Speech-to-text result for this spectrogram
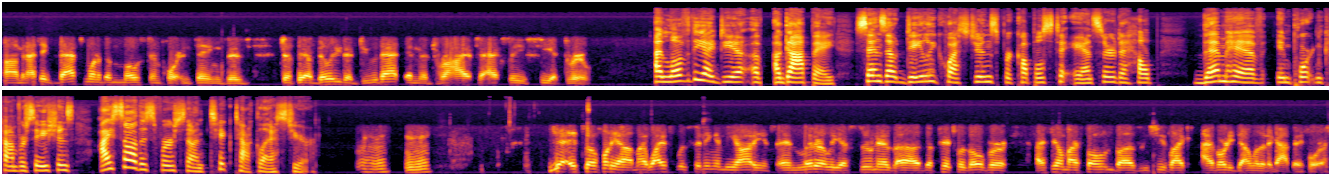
Um, and I think that's one of the most important things is just the ability to do that and the drive to actually see it through. I love the idea of Agape sends out daily questions for couples to answer to help them have important conversations. I saw this first on TikTok last year. Mm-hmm, mm-hmm. Yeah, it's so funny. Uh, my wife was sitting in the audience, and literally, as soon as uh, the pitch was over, I feel my phone buzz, and she's like, "I've already downloaded Agape for us."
